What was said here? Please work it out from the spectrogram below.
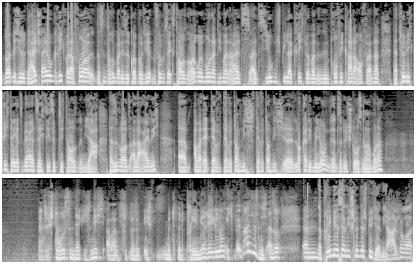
deutliche Gehaltssteigerung gekriegt, weil er vor, das sind doch immer diese kolportierten 5.000, 6.000 Euro im Monat, die man als, als Jugendspieler kriegt, wenn man in den Profikader aufwandert. Natürlich kriegt er jetzt mehr als 60, 70.000 im Jahr. Da sind wir uns alle einig. Ähm, aber der, der, der wird doch nicht, der wird doch nicht äh, locker die Millionengrenze durchstoßen haben, oder? Ja, durchstoßen denke ich nicht, aber ich, mit, mit Prämieregelung, ich, ich weiß es nicht. Also, ähm, Eine Prämie ist ja nicht schlimm, der spielt ja nie. Da habe ich aber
